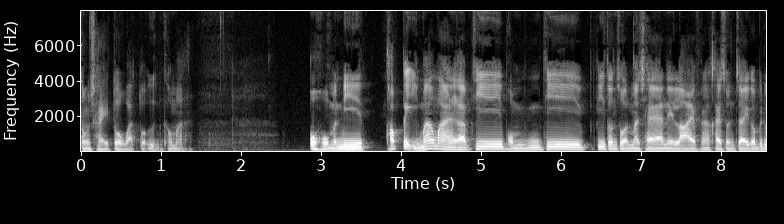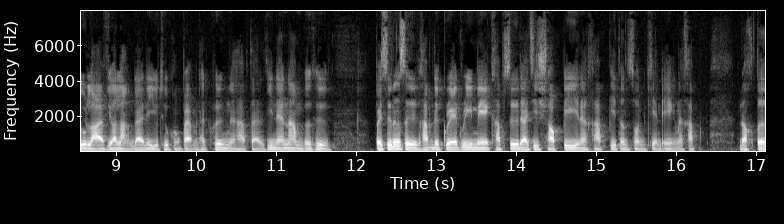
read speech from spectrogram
ต้องใช้ตัววัดตัวอื่นเข้ามา โอ้โห มันมี topic อีกมากมายนะครับที่ผมที่พี่ต้นสวนมาแชร์ในไลฟ์นะใครสนใจก็ไปดูไลฟ์ย้อนหลังได้ใน YouTube ของแปดบรรทัดครึ่งนะครับแต่ที่แนะนำก็คือ ไปซื้อหนังสือครับ The Great Remake ครับซื้อได้ที่ s h อ p e e นะครับพี่ต้นสนเขียนเองนะครับดร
